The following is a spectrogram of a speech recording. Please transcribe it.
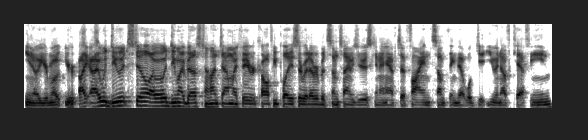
you know, your, mo- your I, I would do it still. I would do my best to hunt down my favorite coffee place or whatever, but sometimes you're just going to have to find something that will get you enough caffeine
